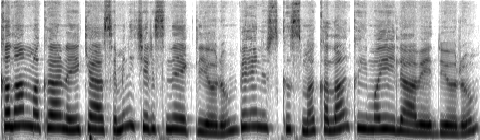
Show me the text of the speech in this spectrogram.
Kalan makarnayı kasemin içerisine ekliyorum ve en üst kısma kalan kıymayı ilave ediyorum.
